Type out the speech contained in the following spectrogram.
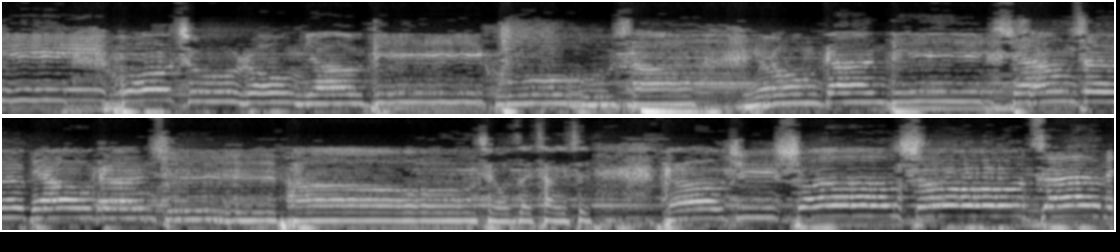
意活出荣耀的呼召，勇敢地向着标杆直跑。最后再唱一次，高举双手赞美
